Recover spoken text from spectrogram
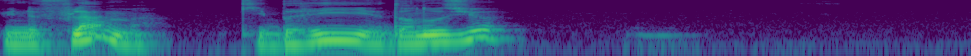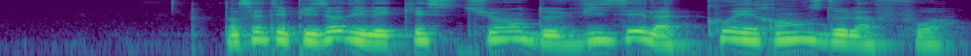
Une flamme qui brille dans nos yeux? Dans cet épisode, il est question de viser la cohérence de la foi.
